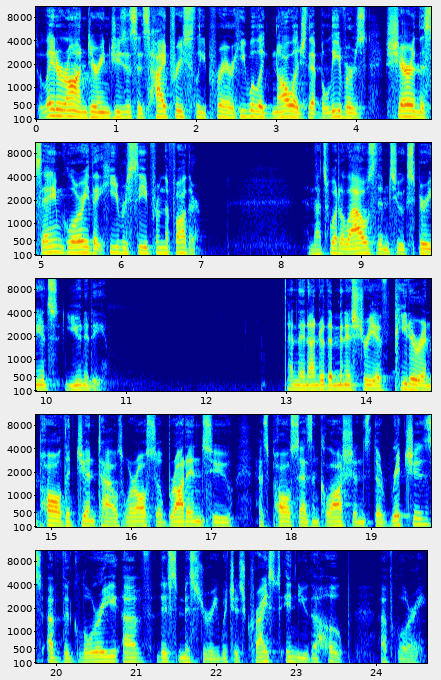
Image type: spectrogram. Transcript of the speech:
So later on, during Jesus' high priestly prayer, he will acknowledge that believers share in the same glory that he received from the Father. And that's what allows them to experience unity. And then, under the ministry of Peter and Paul, the Gentiles were also brought into, as Paul says in Colossians, the riches of the glory of this mystery, which is Christ in you, the hope of glory.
